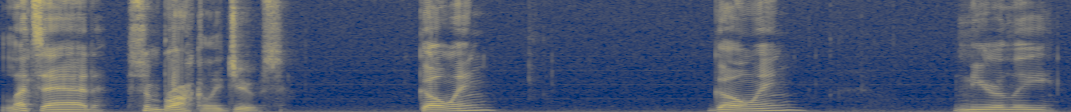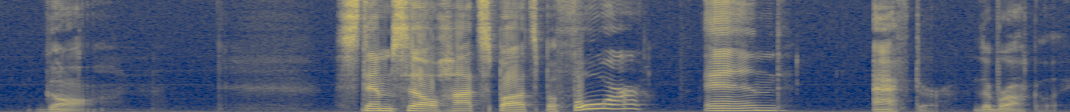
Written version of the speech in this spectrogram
Let's add some broccoli juice. Going, going, nearly gone. Stem cell hotspots before and after the broccoli.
